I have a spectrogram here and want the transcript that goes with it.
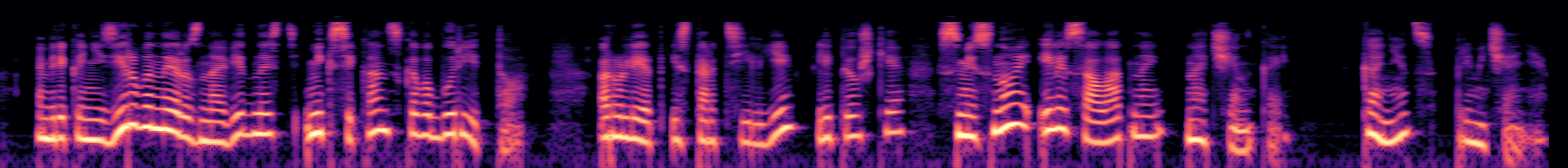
– американизированная разновидность мексиканского буррито. Рулет из тортильи, лепешки, с мясной или салатной начинкой. Конец примечания.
